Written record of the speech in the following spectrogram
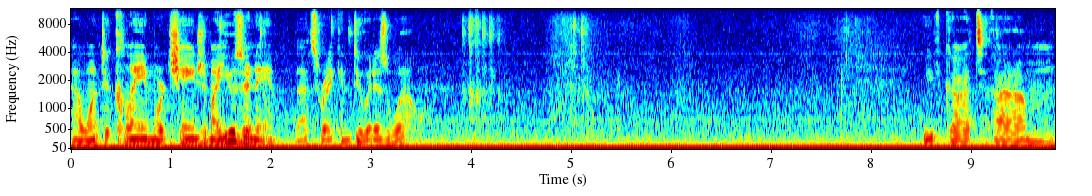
I want to claim or change my username, that's where I can do it as well. We've got um,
